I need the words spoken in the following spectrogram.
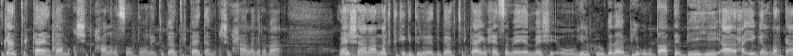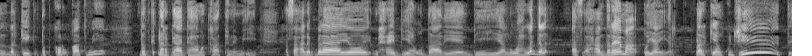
dugaan turkaay haddaa maqashid maxaa laga soo doonay? Dugaan turkaay haddaa maqashid maxaa laga rabaa? Meeshaana nagta ka gedinaya dugaanka turkaaga waxay sameeyeen meeshii oo hilibka lugadaya biyo ugu daatay biyihii waxaa ii gala dharka an dharkayga dad kor u qaata mihi? Dadka dhar gaagaama qaatana ma ihi asaxadha balaayoy maxay biyaha u daadiyeen? Biyihii lugaha la galay as axaan dareema qoyaan yar. Dharkian ku jiite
